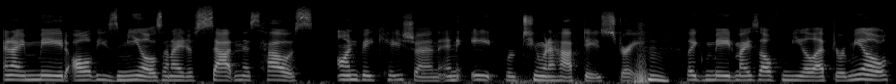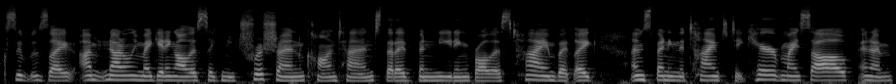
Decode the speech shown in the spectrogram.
and i made all these meals and i just sat in this house on vacation and ate for two and a half days straight. Hmm. Like made myself meal after meal because it was like I'm not only am I getting all this like nutrition content that I've been needing for all this time, but like I'm spending the time to take care of myself and I'm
